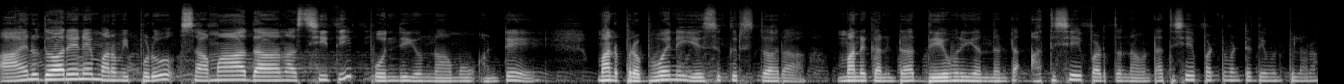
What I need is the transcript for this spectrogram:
ఆయన ద్వారానే మనం ఇప్పుడు సమాధాన స్థితి పొంది ఉన్నాము. అంటే మన ప్రభువైన యేసుక్రీస్తు ద్వారా మనకంట దేవుని ఎందంట అతిశయపడుతున్నామంట. అతిశయపడటం అంటే దేవుని పిల్లరా?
